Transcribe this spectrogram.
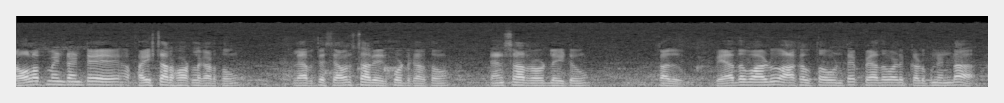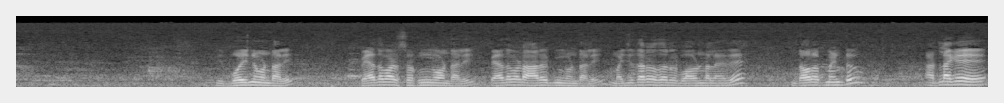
డెవలప్మెంట్ అంటే ఫైవ్ స్టార్ హోటల్ కడతాం లేకపోతే సెవెన్ స్టార్ ఎయిర్పోర్ట్ కడతాం టెన్ స్టార్ రోడ్లు వేయటం కాదు. పేదవాడు ఆకలితో ఉంటే పేదవాడికి కడుపు నిండా భోజనం ఉండాలి. పేదవాడు సుఖంగా ఉండాలి. పేదవాడు ఆరోగ్యంగా ఉండాలి. మధ్యతరగతులు వాళ్ళు డెవలప్మెంటు. అట్లాగే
